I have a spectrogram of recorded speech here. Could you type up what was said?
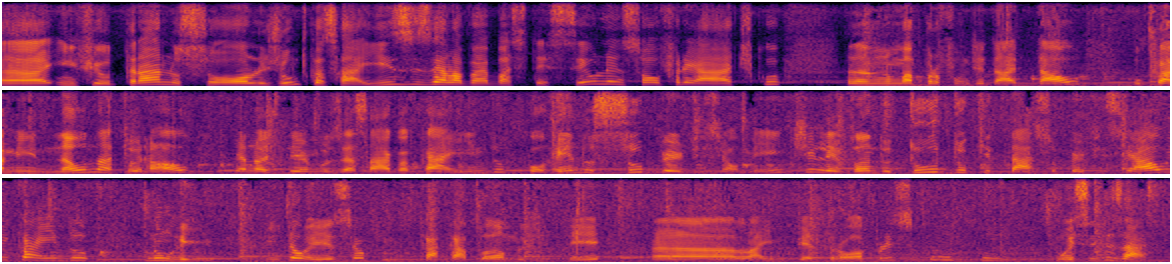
uh, infiltrar no solo, junto com as raízes, ela vai abastecer o lençol freático uh, numa profundidade tal, o caminho não natural é nós termos essa água caindo, correndo superficialmente, levando tudo que está superficial e caindo num rio. Então esse é o que acabamos de ter uh, lá em Petrópolis com, com, com esse desastre.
